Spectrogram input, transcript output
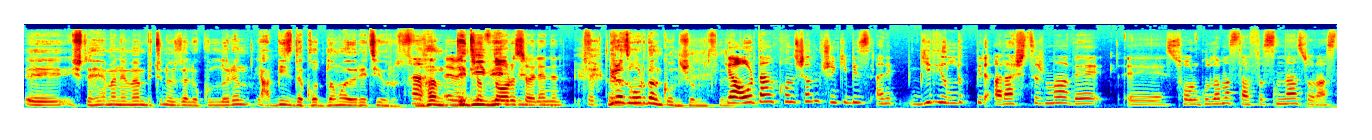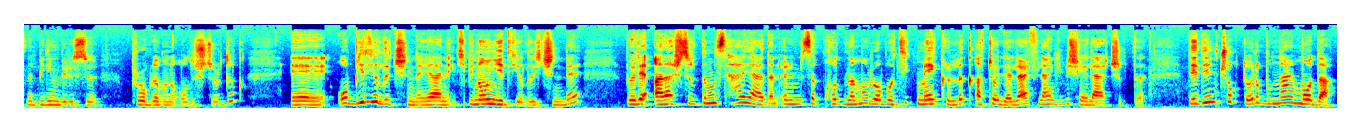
e, işte hemen hemen bütün özel okulların ya biz de kodlama öğretiyoruz Ha, falan evet, dediği çok bir- doğru söyledin. Çok doğru Biraz oradan konuşalım size. Ya oradan konuşalım çünkü biz hani bir yıllık bir araştırma ve e, sorgulama safhasından sonra aslında bilim virüsü programını oluşturduk. E, o bir yıl içinde yani 2017 yılı içinde böyle araştırdığımız her yerden önümüze kodlama, robotik, makerlık, atölyeler falan gibi şeyler çıktı. Dediğin çok doğru. Bunlar moda.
